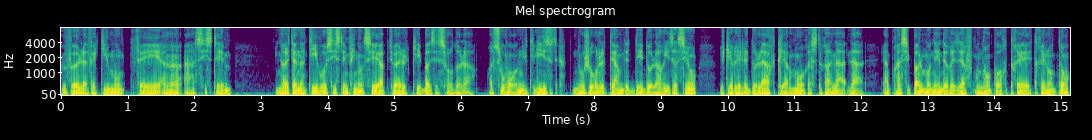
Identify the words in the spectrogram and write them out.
veulent effectivement créer un système, une alternative au système financier actuel qui est basé sur le dollar. Souvent, on utilise de nos jours le terme de dédollarisation. Je dirais le dollar, clairement, restera la, la, principale monnaie de réserve pendant encore très, très longtemps.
